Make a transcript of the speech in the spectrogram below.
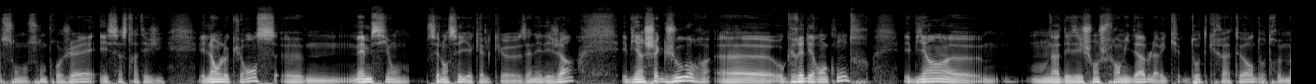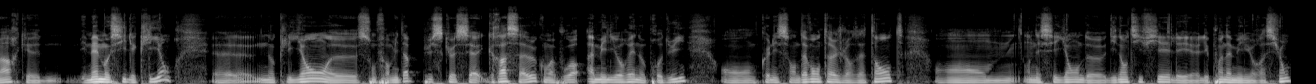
son, son, projet et sa stratégie. Et là, en l'occurrence, même si on s'est lancé il y a quelques années déjà, eh bien chaque jour, au gré des rencontres, eh bien on a des échanges formidables avec d'autres créateurs, d'autres marques, et même aussi les clients. Nos clients sont formidables puisque c'est grâce à eux qu'on va pouvoir améliorer nos produits en connaissant davantage leurs attentes, en, essayant d'identifier les, points d'amélioration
